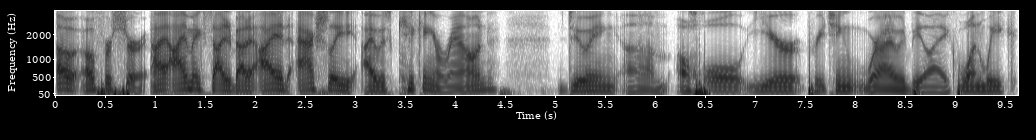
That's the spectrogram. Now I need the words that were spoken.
Oh, oh, for sure. I, I'm excited about it. I had actually, I was kicking around doing um, a whole year preaching where I would be like, one week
